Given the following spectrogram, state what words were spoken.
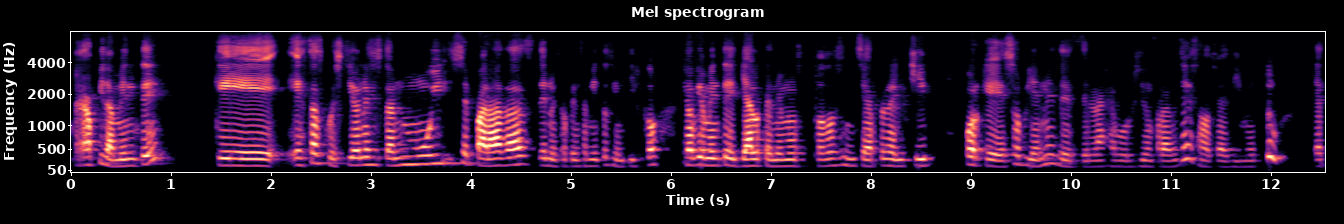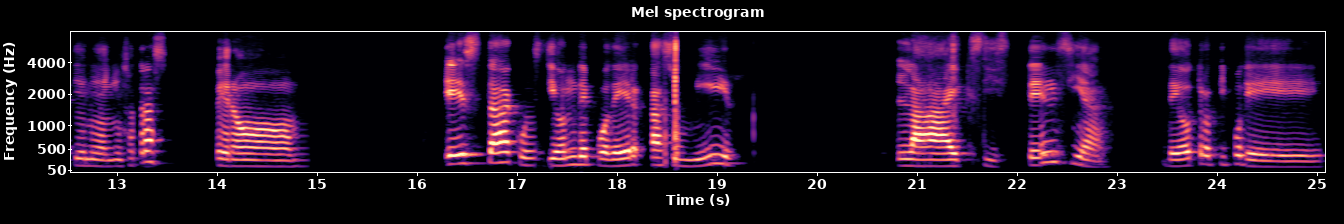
rápidamente que estas cuestiones están muy separadas de nuestro pensamiento científico, que obviamente ya lo tenemos todos inserto en el chip, porque eso viene desde la Revolución Francesa, o sea, dime tú, ya tiene años atrás, pero esta cuestión de poder asumir la existencia de otro tipo de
